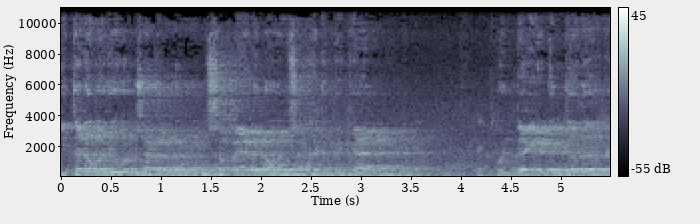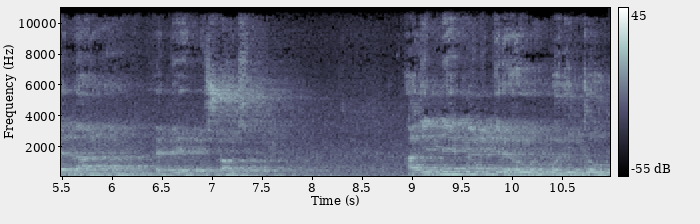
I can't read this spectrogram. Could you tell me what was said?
ഇത്തരമൊരു ചടങ്ങും സമ്മേളനവും സംഘടിപ്പിക്കാൻ മുൻകൈ എടുത്തത് എന്നാണ് എന്റെ വിശ്വാസം. അതിന്റെ അനുഗ്രഹവും ഒരുത്തവും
